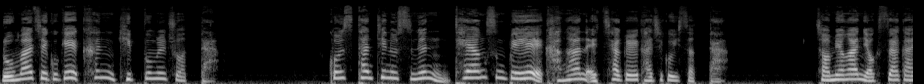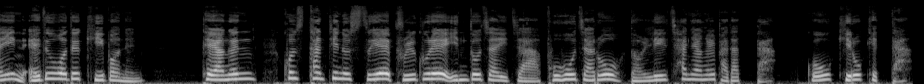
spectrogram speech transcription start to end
로마 제국에 큰 기쁨을 주었다. 콘스탄티누스는 태양 숭배에 강한 애착을 가지고 있었다. 저명한 역사가인 에드워드 기버는 태양은 콘스탄티누스의 불굴의 인도자이자 보호자로 널리 찬양을 받았다고 기록했다.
